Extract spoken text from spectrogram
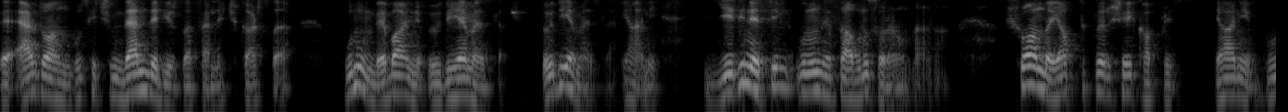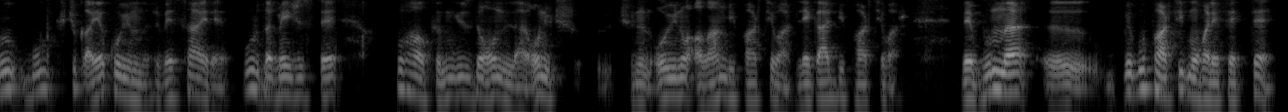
ve Erdoğan bu seçimden de bir zaferle çıkarsa bunun vebalini ödeyemezler. Ödeyemezler. Yani yedi nesil bunun hesabını sorar onlardan. Şu anda yaptıkları şey kapris. Yani bu, bu küçük ayak oyunları vesaire burada mecliste bu halkın yüzde on ila on üçünün oyunu alan bir parti var. Legal bir parti var. Ve bununla e, ve bu parti muhalefette.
